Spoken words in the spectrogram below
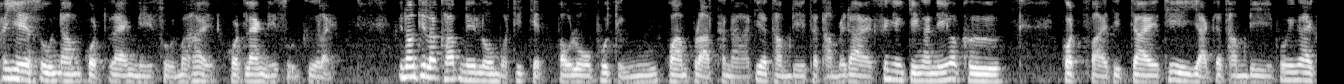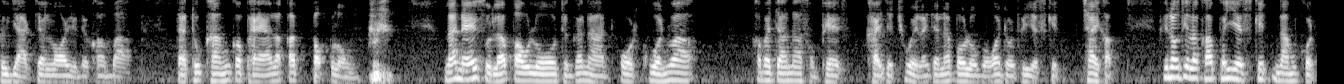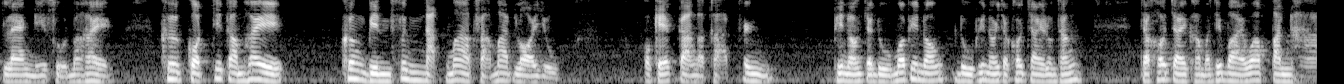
พระเยซูนำกฎแรงหนีศูนย์มาให้กฎแรงหนีศูนย์คืออะไร พี่น้องที่รักครับในโรมบทที่ 7 เปาโลพูดถึงความปรารถนาที่จะทำดีแต่ทำไม่ได้ ซึ่งจริง ๆ อันนี้ก็คือกฎฝ่ายจิตใจที่อยากจะทำดีพูดง่ายๆคืออยากจะลอยอยู่ในความบาป แต่ทุกครั้งก็แพ้แล้วก็ตกลง และในที่สุดแล้วเปาโลถึงขนาดโอดควรว่าข้าพเจ้าน่าสมเพชใครจะช่วยหลังจากนั้นเปาโลบอกว่าโดยพระเยซูคริสต์ใช่ครับ พี่น้องที่รักครับพระเยซูคริสต์นำกฎแรงหนีศูนย์มาให้ คือกฎที่ทำให้ เครื่องบินซึ่งหนักมากสามารถลอยอยู่ โอเค กลางอากาศซึ่งพี่น้องจะดูเมื่อพี่น้องดูพี่น้องจะเข้าใจรวมทั้ง จะเข้าใจคำอธิบายว่าปัญหา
